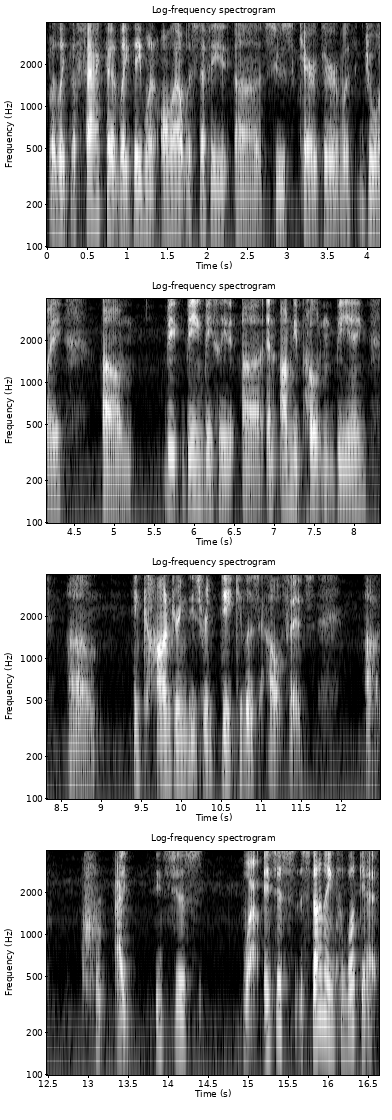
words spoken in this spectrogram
But like the fact that like they went all out with Stephanie uh, Hsu's character with Joy, um, be- being basically uh, an omnipotent being, um, and conjuring these ridiculous outfits. Uh, cr- I it's just wow. It's just stunning to look at.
